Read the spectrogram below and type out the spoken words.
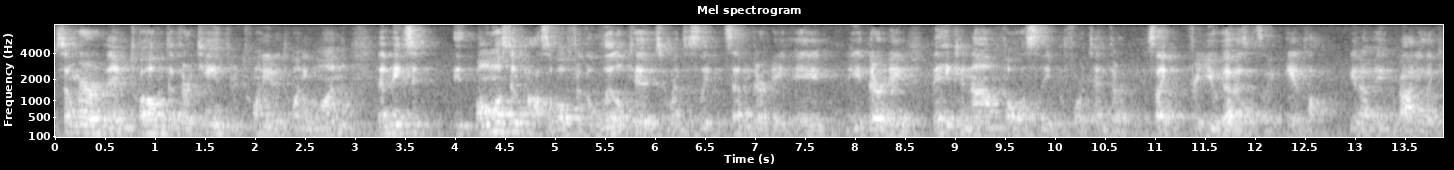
somewhere in 12 into 13 through 20 to 21, that makes it, it almost impossible for the little kids who went to sleep at 7.30, 8, 8.30, they cannot fall asleep before 10.30. It's like, for you guys, it's like 8 o'clock, you know, in your body. Like,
